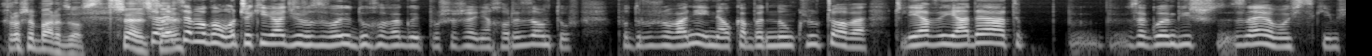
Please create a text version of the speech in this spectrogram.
proszę bardzo, strzelce. Strzelce mogą oczekiwać rozwoju duchowego i poszerzenia horyzontów. Podróżowanie i nauka będą kluczowe. Czyli ja wyjadę, a ty zagłębisz znajomość z kimś.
